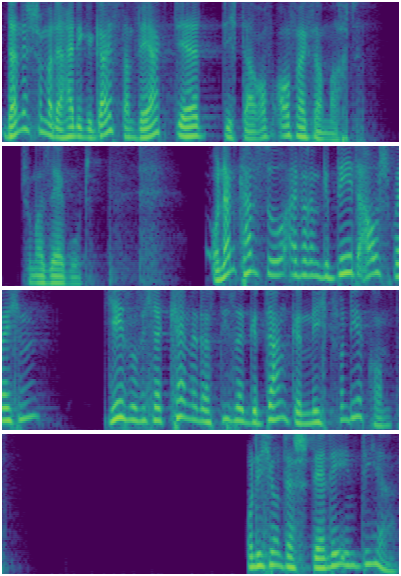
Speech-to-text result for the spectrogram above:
Dann ist schon mal der Heilige Geist am Werk, der dich darauf aufmerksam macht. Schon mal sehr gut. Und dann kannst du einfach im Gebet aussprechen, Jesus, ich erkenne, dass dieser Gedanke nicht von dir kommt. Und ich unterstelle ihn dir.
